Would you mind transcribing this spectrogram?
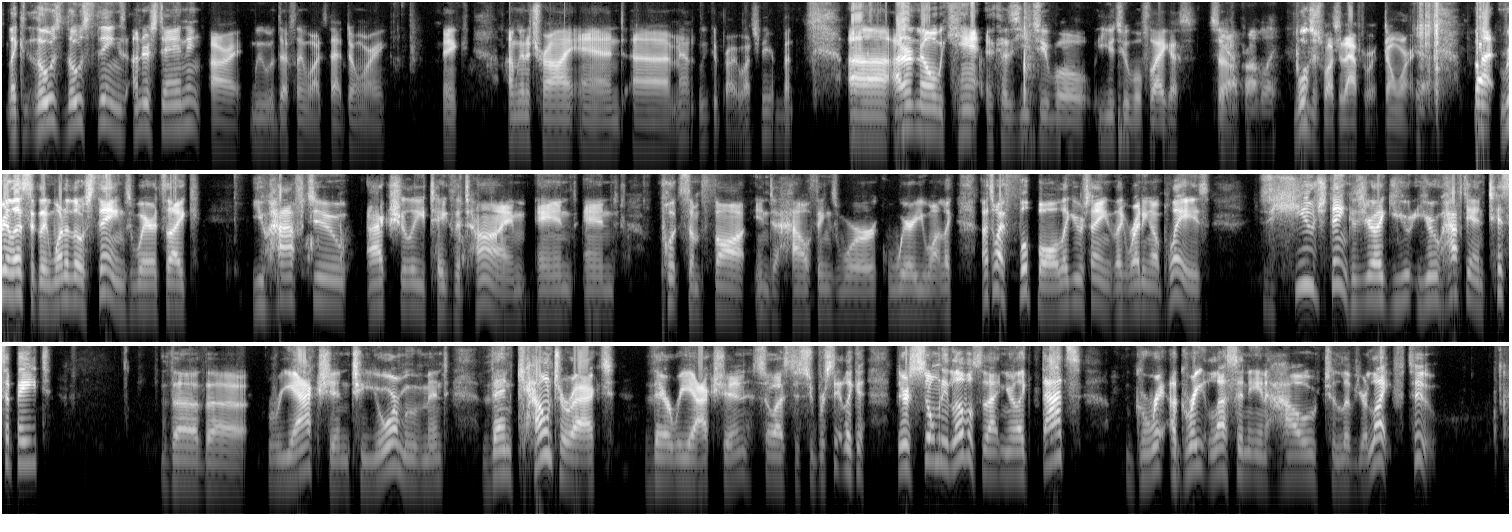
Like those those things, understanding. All right, we will definitely watch that. Don't worry, Nick. I'm gonna try and uh, man, we could probably watch it here, but uh, I don't know. We can't because YouTube will YouTube will flag us. So yeah, probably. we'll just watch it afterward. Don't worry. Yeah. But realistically, one of those things where it's like you have to actually take the time and and put some thought into how things work, where you want. Like that's why football, like you were saying, like writing out plays is a huge thing because you're like you you have to anticipate the the reaction to your movement, then counteract their reaction so as to supersede. Like there's so many levels to that, and you're like, that's great a great lesson in how to live your life too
